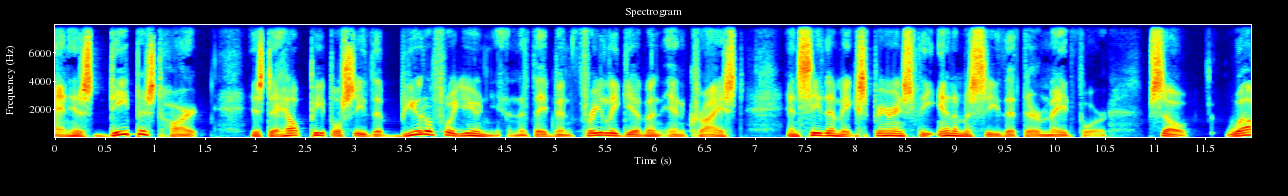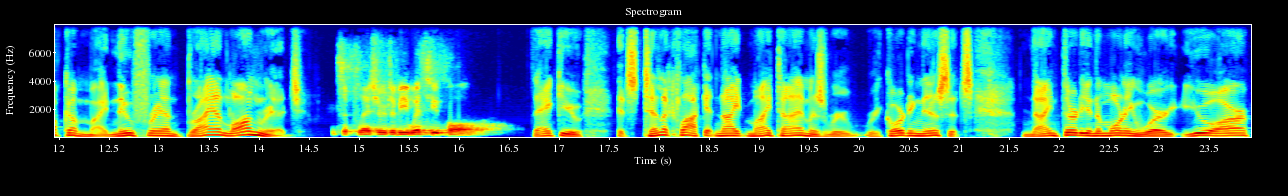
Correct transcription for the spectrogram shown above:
And his deepest heart is to help people see the beautiful union that they've been freely given in Christ and see them experience the intimacy that they're made for. So, welcome my new friend, Brian Longridge. It's a pleasure to be with you, Paul. Thank you. It's 10 o'clock at night, my time, as we're recording this. It's 9.30 in the morning where you are,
